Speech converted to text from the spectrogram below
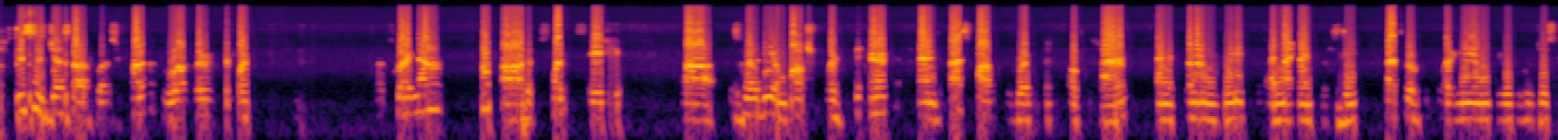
So this is just our first product. We're right now. Uh, the one is, a, uh, is going to be a much more thinner and less powerful version of the Atom, and it's going to be at 99 USD. That's for people like me and you who just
